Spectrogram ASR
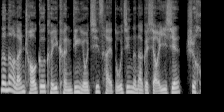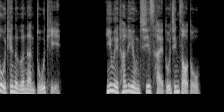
那纳兰朝歌可以肯定有七彩毒晶的那个小医仙是后天的恶难毒体，因为他利用七彩毒晶造毒，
